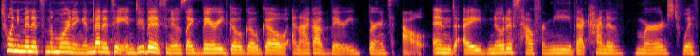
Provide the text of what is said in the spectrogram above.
20 minutes in the morning and meditate and do this and it was like very go go go and i got very burnt out and i noticed how for me that kind of merged with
